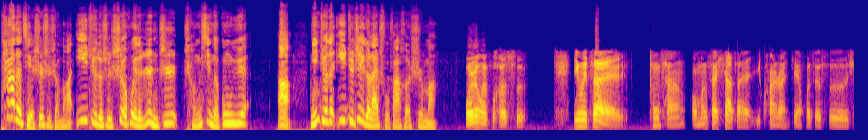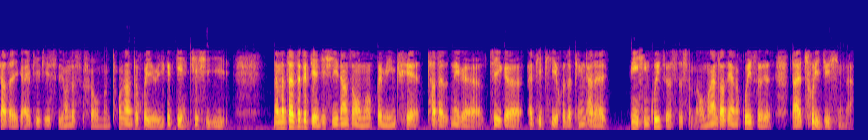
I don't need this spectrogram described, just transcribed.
他的解释是什么？依据的是社会的认知、诚信的公约，啊，您觉得依据这个来处罚合适吗？我认为不合适，因为在通常我们在下载一款软件或者是下载一个 APP 使用的时候，我们通常都会有一个点击协议。那么在这个点击协议当中，我们会明确它的那个这个 APP 或者平台的。运行规则是什么？我们按照这样的规则来处理就行了。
